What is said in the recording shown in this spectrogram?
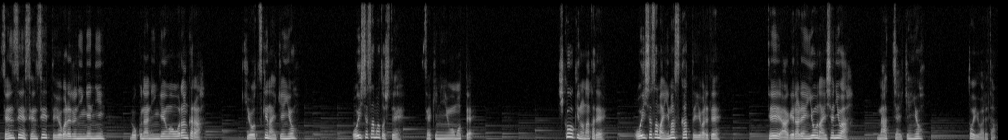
先生先生って呼ばれる人間に、ろくな人間はおらんから、気をつけないけんよ。お医者様として責任を持って。飛行機の中で、お医者様いますかって言われて、手あげられんような医者にはなっちゃいけんよ。と言われた。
